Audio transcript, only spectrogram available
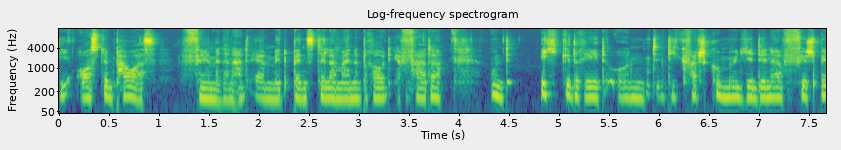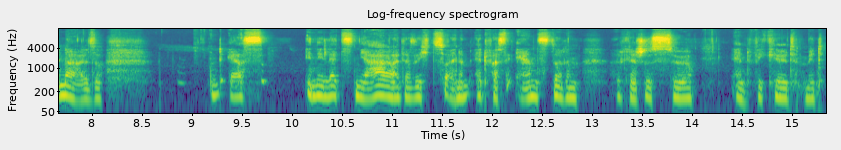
die Austin Powers Filme. Dann hat er mit Ben Stiller, meine Braut, ihr Vater und ich gedreht und die Quatschkomödie Dinner für Spinner. Also, und erst in den letzten Jahren hat er sich zu einem etwas ernsteren Regisseur entwickelt mit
